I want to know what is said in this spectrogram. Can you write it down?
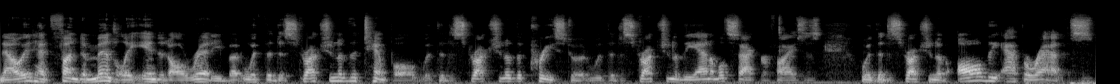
Now, it had fundamentally ended already, but with the destruction of the temple, with the destruction of the priesthood, with the destruction of the animal sacrifices, with the destruction of all the apparatus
